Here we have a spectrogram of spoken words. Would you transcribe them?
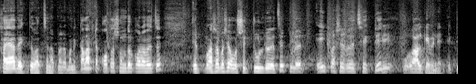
ছায়া দেখতে পাচ্ছেন আপনারা। মানে কালারটা কত সুন্দর করা হয়েছে। এর পাশাপাশি অবশ্যই টুল রয়েছে। টুলের এই পাশে রয়েছে একটি ওয়াল ক্যাবিনেট একটি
